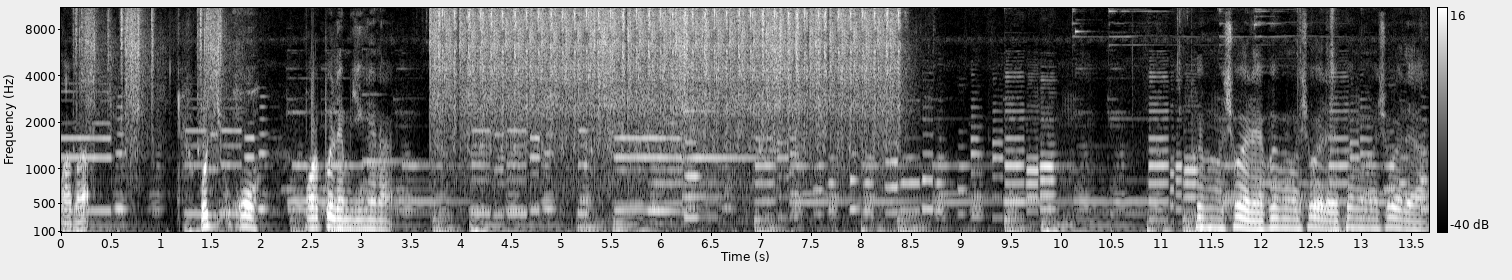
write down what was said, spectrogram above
มาแล้วโอ้ยโอ้บอสปืนแรงยิงเลยนะ พื่อนไม่มาช่วยเลย เพื่อนไม่มาช่วยเลย เพื่อนไม่มาช่วยเลยอะ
